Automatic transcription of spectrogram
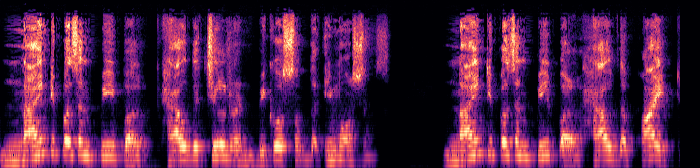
90% people have the children because of the emotions 90% people have the fight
